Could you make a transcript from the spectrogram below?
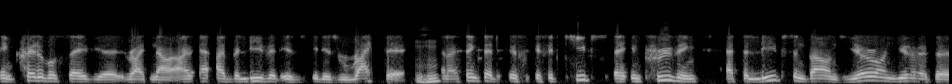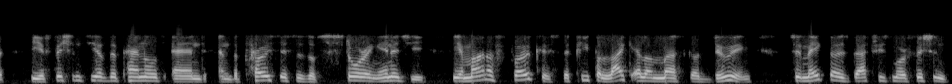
incredible savior right now. I, I believe it is it is right there, mm-hmm. and I think that if if it keeps uh, improving at the leaps and bounds year on year, the the efficiency of the panels and and the processes of storing energy, the amount of focus that people like Elon Musk are doing to make those batteries more efficient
